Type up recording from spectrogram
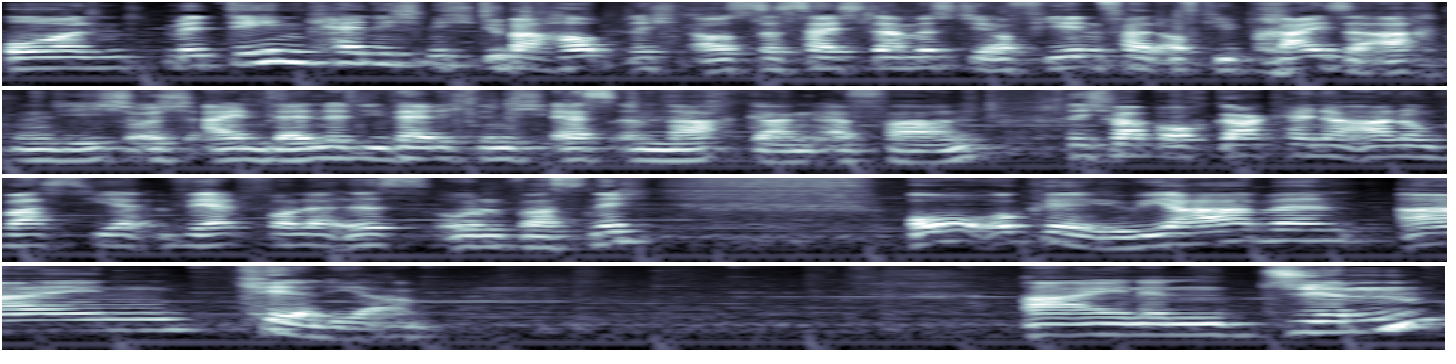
und mit denen kenne ich mich überhaupt nicht aus. Das heißt, da müsst ihr auf jeden Fall auf die Preise achten, die ich euch einblende. Die werde ich nämlich erst im Nachgang erfahren. Ich habe auch gar keine Ahnung, was hier wertvoller ist und was nicht. Oh, okay. Wir haben ein Kirlia. Einen Jim.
